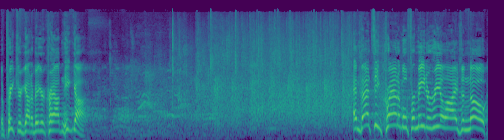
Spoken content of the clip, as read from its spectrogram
the preacher got a bigger crowd than he got. And that's incredible for me to realize and know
